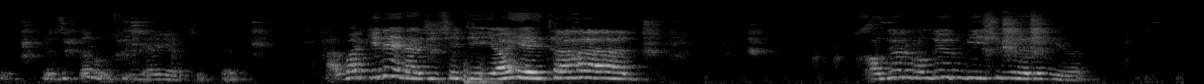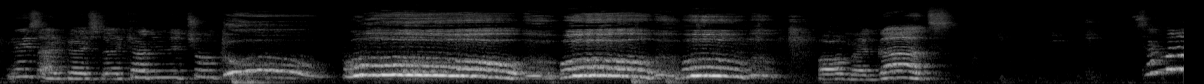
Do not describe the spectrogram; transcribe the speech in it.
ya. Yazıklar olsun ya gerçekten. Bak yine enerji içeceği ya yeter. Alıyorum alıyorum bir işime yaramıyor. Neyse arkadaşlar kendinize çok Oh my god. Sen bana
